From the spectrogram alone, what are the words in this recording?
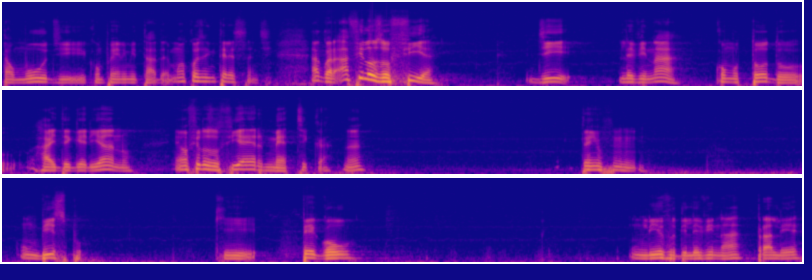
Talmud e Companhia Limitada. É uma coisa interessante. Agora, a filosofia de Levinas, como todo heideggeriano, é uma filosofia hermética. Né? Tem um, um bispo que pegou um livro de Levinas para ler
